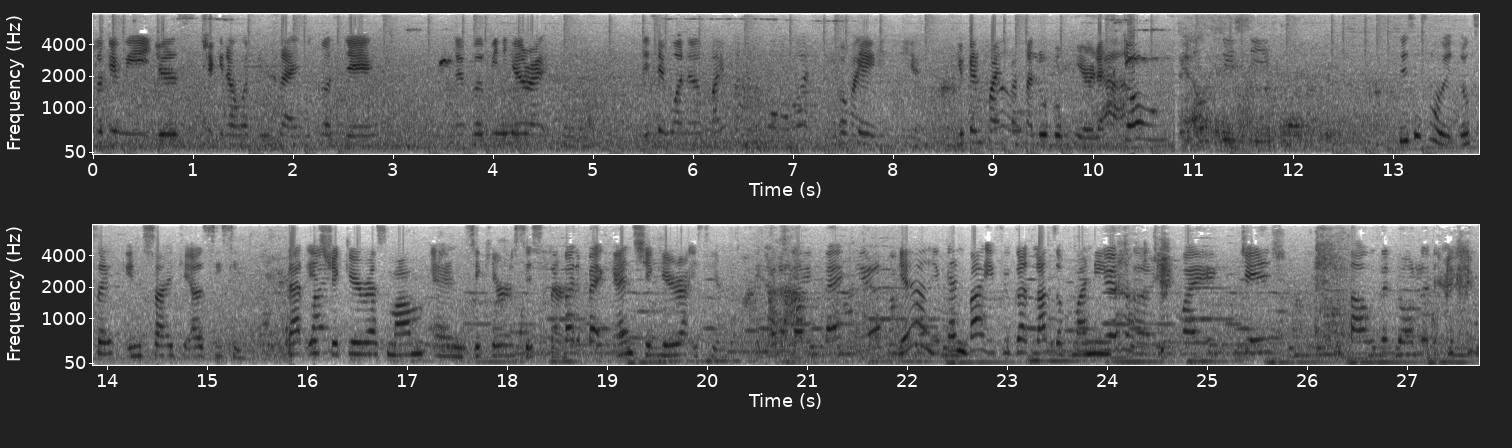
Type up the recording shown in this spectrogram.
It's okay, we just check it out what's inside because they never been here, right? So they said wanna buy pasalubong or what? Okay. Find here. You can find oh. pasalubong here. Let's Yeah. go! KLCC. This is how it looks like inside KLCC. That is Shakira's mom and Shakira's sister. Buy the bag here. And Shakira is here. Buy bag here. Yeah, you can buy if you got lots of money. Yeah, if I change thousand dollar, then I can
